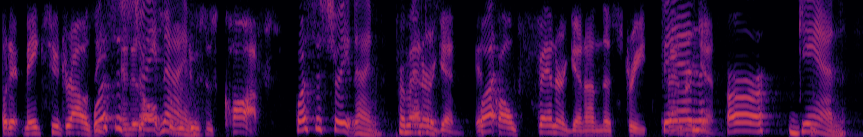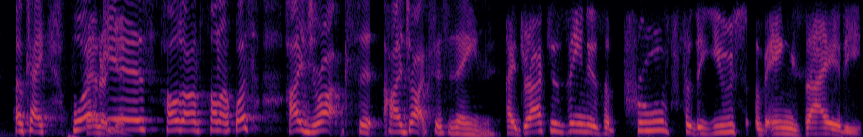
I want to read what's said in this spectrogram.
But it makes you drowsy. What's the and street it also name? reduces cough. What's the street name? Promethazine. Phenergan. It's What? called Phenergan on the street. Phenergan. Phenergan. Okay. What is? Hold on, hold on. What's hydroxy hydroxyzine? Hydroxyzine is approved for the use of anxiety.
